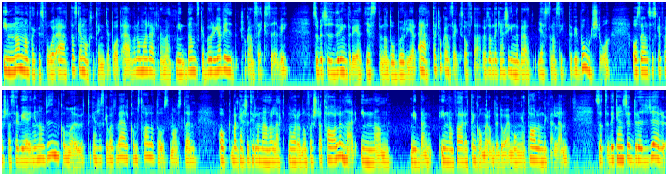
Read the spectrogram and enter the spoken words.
innan man faktiskt får äta ska man också tänka på att även om man räknar med att middagen ska börja vid klockan sex säger vi, så betyder inte det att gästerna då börjar äta klockan sex ofta, utan det kanske innebär att gästerna sitter vid bords då. Och sen så ska första serveringen av vin komma ut. Det kanske ska vara ett välkomsttal av toastmastern och man kanske till och med har lagt några av de första talen här innan middagen, innan förrätten kommer om det då är många tal under kvällen. Så att det kanske dröjer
